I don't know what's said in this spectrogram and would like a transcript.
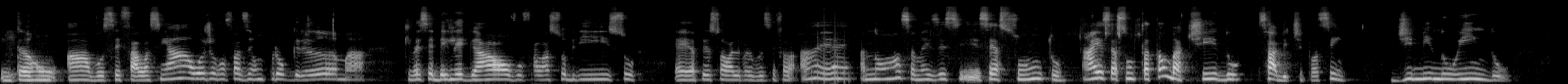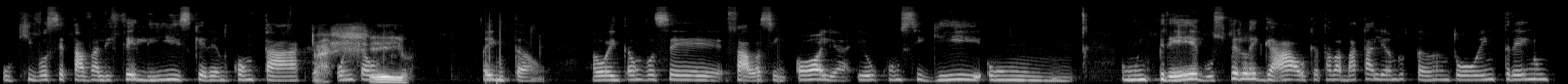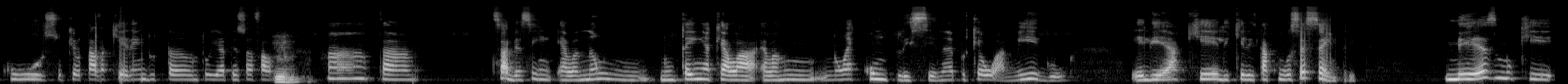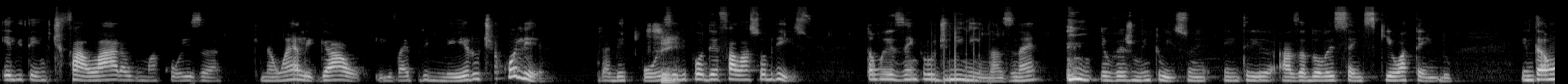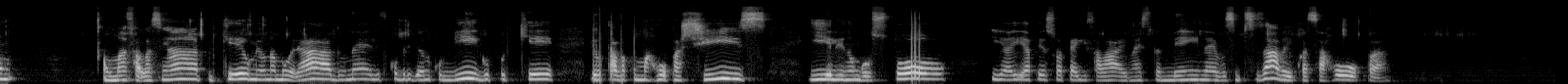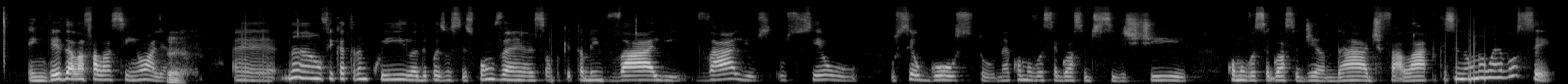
então, ah, você fala assim, ah, hoje eu vou fazer um programa que vai ser bem legal, vou falar sobre isso. É, a pessoa olha para você e fala, ah, é, ah, nossa, mas esse, esse assunto, ah, esse assunto está tão batido, sabe, tipo assim, diminuindo o que você estava ali feliz, querendo contar. Tá ou então, cheio. Então, ou então você fala assim, olha, eu consegui um, um emprego super legal, que eu estava batalhando tanto, ou entrei num curso que eu estava querendo tanto, e a pessoa fala, uhum. ah, tá, sabe assim, ela não, não tem aquela, ela não, não é cúmplice, né? Porque o amigo, ele é aquele que ele está com você sempre. Mesmo que ele tenha que te falar alguma coisa que não é legal, ele vai primeiro te acolher, para depois Sim. ele poder falar sobre isso. Então, exemplo de meninas, né? Eu vejo muito isso entre as adolescentes que eu atendo. Então, uma fala assim: ah, porque o meu namorado, né, ele ficou brigando comigo porque eu tava com uma roupa X e ele não gostou. E aí a pessoa pega e fala: ah, mas também, né, você precisava ir com essa roupa? Em vez dela falar assim: olha, é. É, não, fica tranquila, depois vocês conversam, porque também vale, vale o, o seu o seu gosto, né, como você gosta de se vestir, como você gosta de andar, de falar, porque senão não é você.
